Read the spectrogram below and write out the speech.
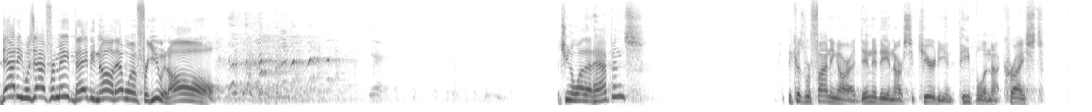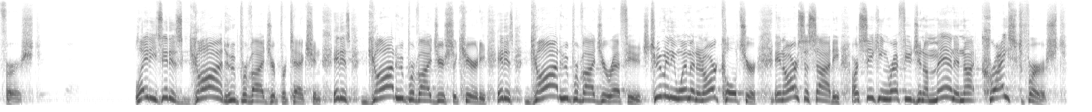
Daddy, was that for me? Baby, no, that wasn't for you at all. but you know why that happens? Because we're finding our identity and our security in people and not Christ first. Ladies, it is God who provides your protection. It is God who provides your security. It is God who provides your refuge. Too many women in our culture, in our society, are seeking refuge in a man and not Christ first.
